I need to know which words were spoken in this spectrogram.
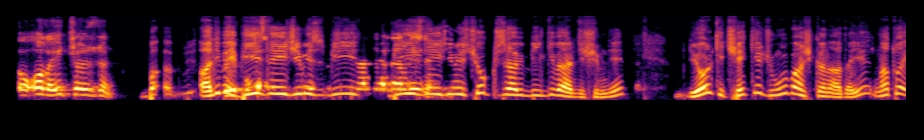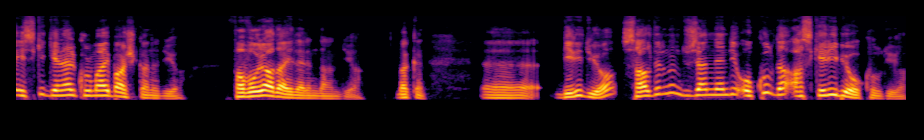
olayı çözdün. Ba- Ali Bey bir Böyle- izleyicimiz bir, bir izleyicimiz çok güzel bir bilgi verdi şimdi. Diyor ki Çekya Cumhurbaşkanı adayı NATO eski Genelkurmay Başkanı diyor. Favori adaylarından diyor. Bakın eee, biri diyor saldırının düzenlendiği okul da askeri bir okul diyor.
